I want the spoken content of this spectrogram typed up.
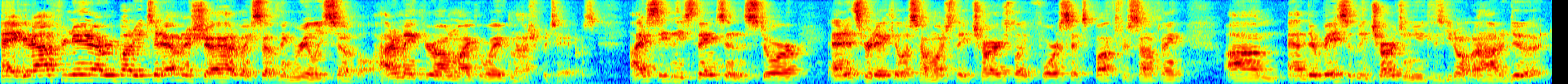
Hey, good afternoon everybody. Today I'm going to show you how to make something really simple. How to make your own microwave mashed potatoes. I've seen these things in the store and it's ridiculous how much they charge, like four or six bucks for something. Um, and they're basically charging you because you don't know how to do it.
